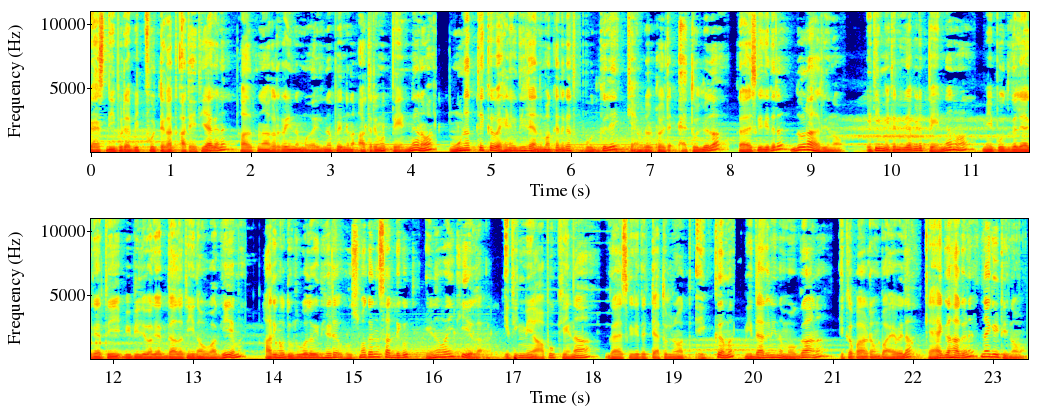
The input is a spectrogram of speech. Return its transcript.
ගෑස් දීපු රැබිට් ෆුඩ් එකත් අතේ තියාගෙන කල්පනා කරගෙන ඉන්න මර්ලින පෙන්නන අතරෙම පෙන්නනවා මූණත් එක්ක වැහෙන විදිහට ඇඳුමක් ඇඳගත් පුද්ගලයෙක් කැමරාවට වලට ඇතුල් වෙලා ගෑස්ගේ ගෙදර දොර අරිනවා. ඉතින් මෙතනදී අපිට පෙන්නනවා මේ පුද්ගලයාගේ අතේ බිබිලි වගේක් දාලා තියෙනවා වගේම හරිම දුර්වල විදිහට හුස්ම ගන්න සද්දෙකුත් එනවයි කියලා. ඉතින් මේ ආපු කෙනා ගෑස්ගේ ගෙදරට ඇතුළු වෙනවත් එක්කම නිදාගෙන ඉන්න මොගාන එකපාරටම බය වෙලා කෑ ගහගෙන නැගිටිනවා.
